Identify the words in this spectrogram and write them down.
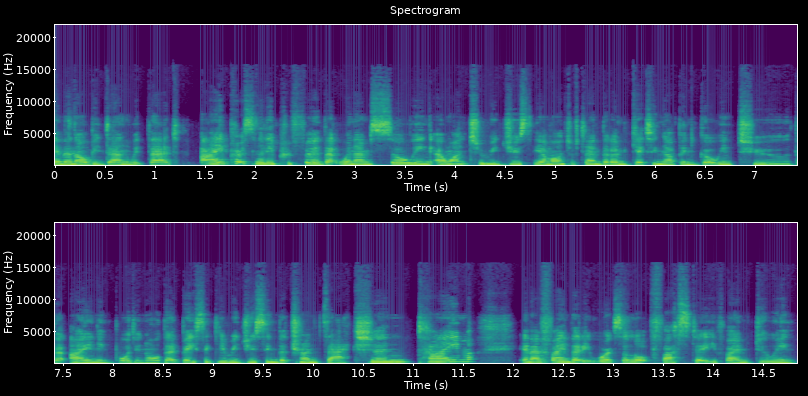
and then I'll be done with that. I personally prefer that when I'm sewing, I want to reduce the amount of time that I'm getting up and going to the ironing board and all that, basically reducing the transaction time. And I find that it works a lot faster if I'm doing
